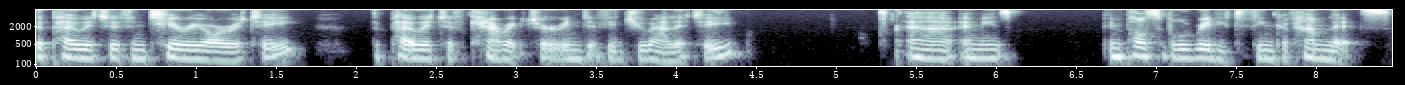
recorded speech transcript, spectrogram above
the poet of interiority, the poet of character individuality. Uh, I mean, it's impossible really to think of Hamlet's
